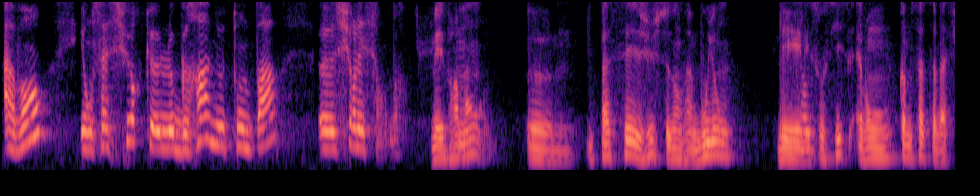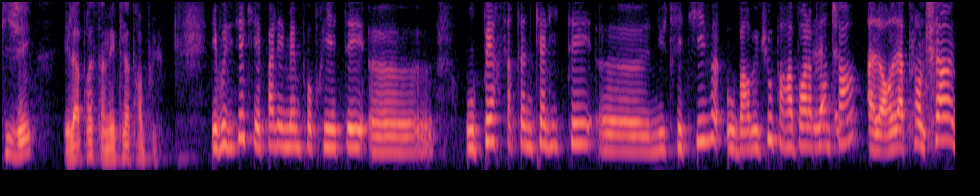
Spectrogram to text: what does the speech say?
avant, et on s'assure que le gras ne tombe pas euh, sur les cendres. Mais vraiment, euh, passer juste dans un bouillon les, les saucisses, elles vont, comme ça, ça va figer. Et là, après, ça n'éclatera plus. Et vous disiez qu'il n'y avait pas les mêmes propriétés. euh, on perd certaines qualités euh, nutritives au barbecue par rapport à la plancha? Alors la plancha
